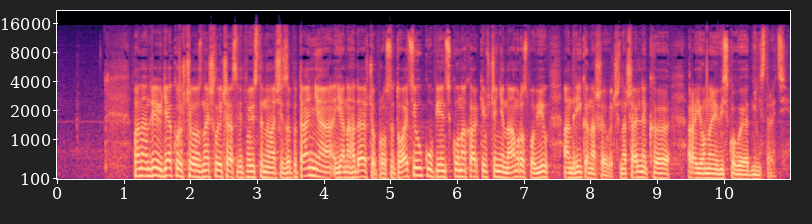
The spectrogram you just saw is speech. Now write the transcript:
Пане Андрію, дякую, що знайшли час відповісти на наші запитання. Я нагадаю, що про ситуацію у Куп'янську на Харківщині нам розповів Андрій Канашевич, начальник е, районної військової адміністрації.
